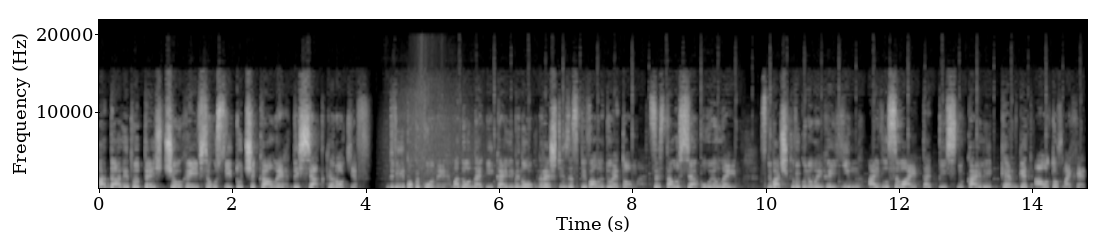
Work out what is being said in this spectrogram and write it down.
А далі про те, що геї всього світу чекали десятки років. Дві попекони Мадонна і Кайлі Міноук нарешті заспівали дуетом. Це сталося у LA. Співачки виконали гей-гімн I Will Survive та пісню Кайлі Can't Get Out of My Head.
